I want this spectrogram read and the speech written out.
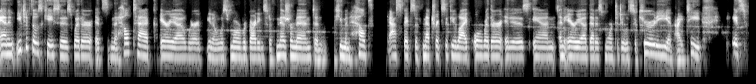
And in each of those cases, whether it's in the health tech area where, you know, was more regarding sort of measurement and human health aspects of metrics, if you like, or whether it is in an area that is more to do with security and IT, it's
